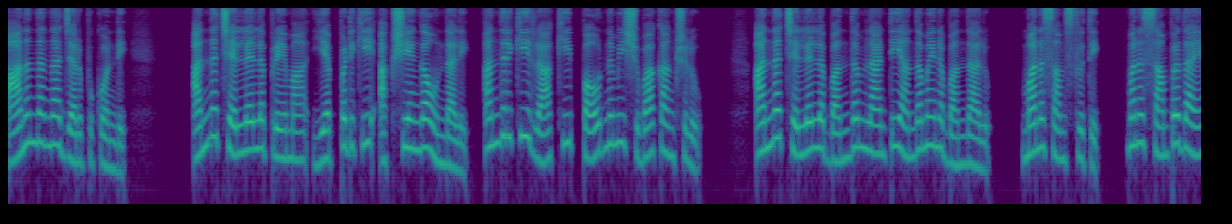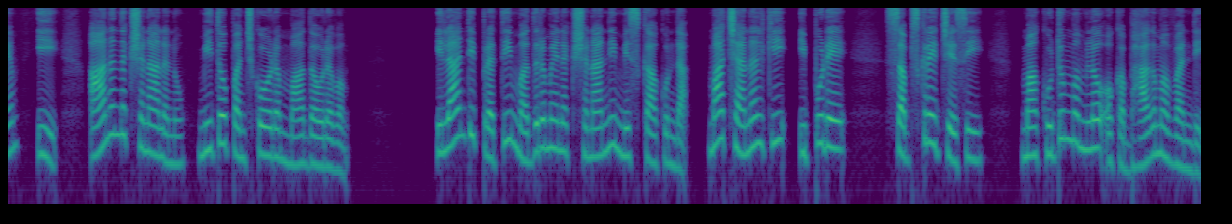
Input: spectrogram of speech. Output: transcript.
ఆనందంగా జరుపుకోండి. అన్న చెల్లెళ్ళ ప్రేమ ఎప్పటికీ అక్షయంగా ఉండాలి. అందరికీ రాఖీ పౌర్ణమి శుభాకాంక్షలు. అన్న చెల్లెళ్ళ బంధం లాంటి అందమైన బంధాలు. మన సంస్కృతి మన సంప్రదాయం ఈ ఆనంద క్షణాలను మీతో పంచుకోవడం మా గౌరవం. ఇలాంటి ప్రతి మధురమైన క్షణాన్ని మిస్ కాకుండా మా ఛానల్కి ఇప్పుడే సబ్స్క్రైబ్ చేసి మా కుటుంబంలో ఒక భాగమవ్వండి.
